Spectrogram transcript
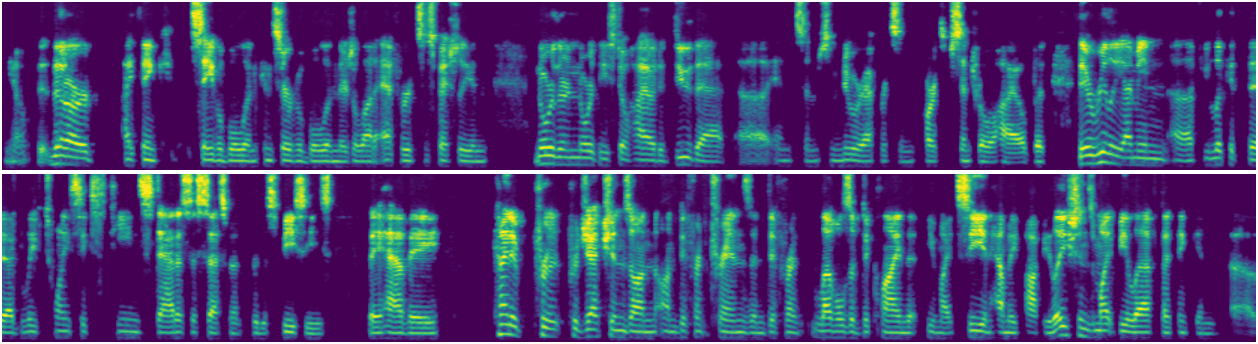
you know, that are I think savable and conservable, and there's a lot of efforts, especially in northern northeast Ohio to do that, uh, and some some newer efforts in parts of central Ohio. But they're really, I mean, uh, if you look at the, I believe, 2016 status assessment for the species, they have a kind of pro- projections on on different trends and different levels of decline that you might see and how many populations might be left. I think in uh,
